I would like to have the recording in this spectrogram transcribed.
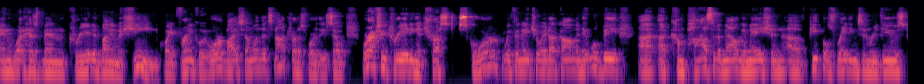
and what has been created by a machine, quite frankly, or by someone that's not trustworthy. So we're actually creating a trust score within HOA.com, and it will be a, a composite amalgamation of people's ratings and reviews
